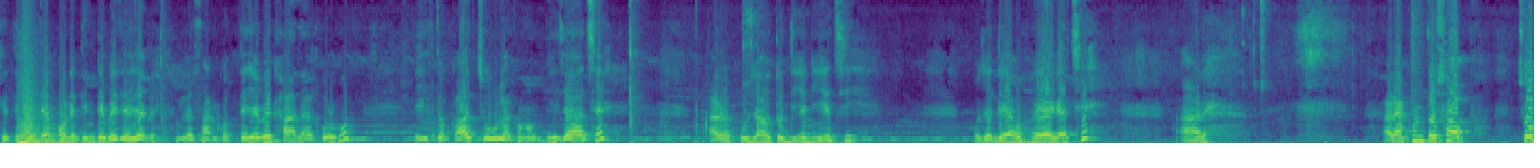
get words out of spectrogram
খেতে খেতে পৌনে তিনটে বেজে যাবে। এবার স্নান করতে যাবে, খাওয়া দাওয়া করব। এই তো কাজ, চৌল এখনও ভেজা আছে। আর পূজাও তো দিয়ে নিয়েছি। পূজা দেওয়া হয়ে গেছে। আর আর এখন তো সব চোখ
